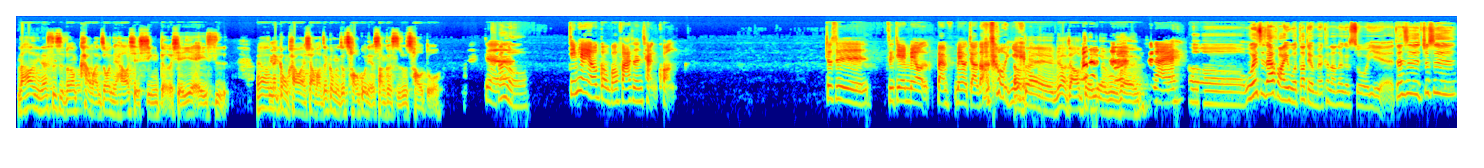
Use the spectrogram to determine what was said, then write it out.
然后你那四十分钟看完之后，你还要写心得，写一页 A 四，然后那跟我开玩笑嘛，这根本就超过你的上课时数超多。对，Hello，今天有狗狗发生惨况，就是直接没有办没有交到作业。哦，对，没有交到作业的部分。来，呃，我一直在怀疑我到底有没有看到那个作业，但是就是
